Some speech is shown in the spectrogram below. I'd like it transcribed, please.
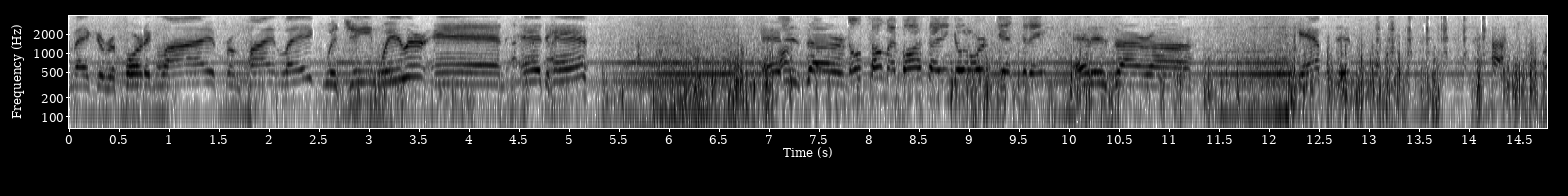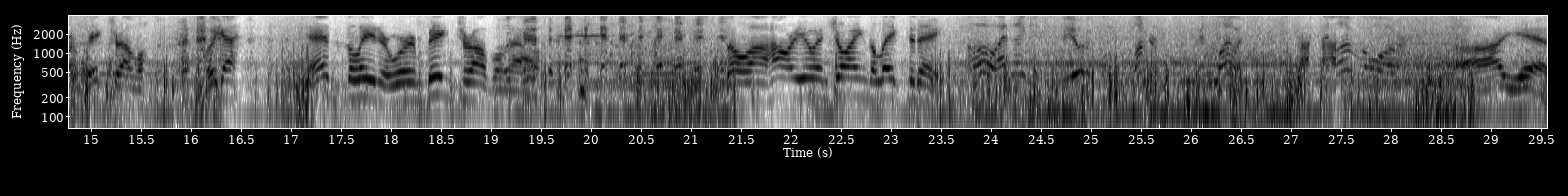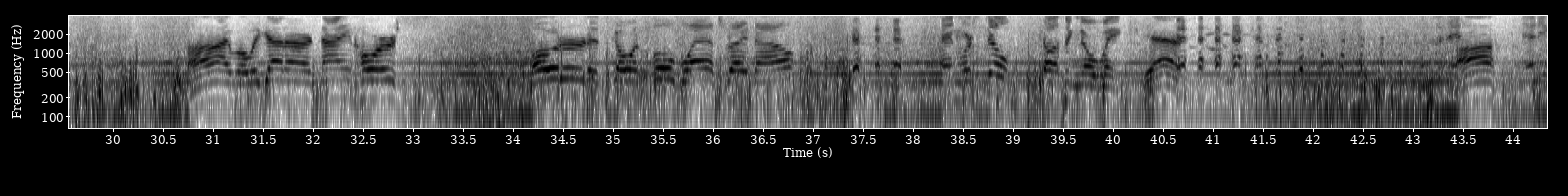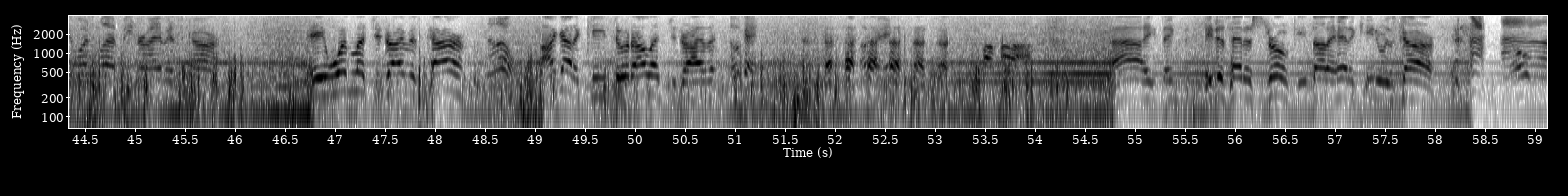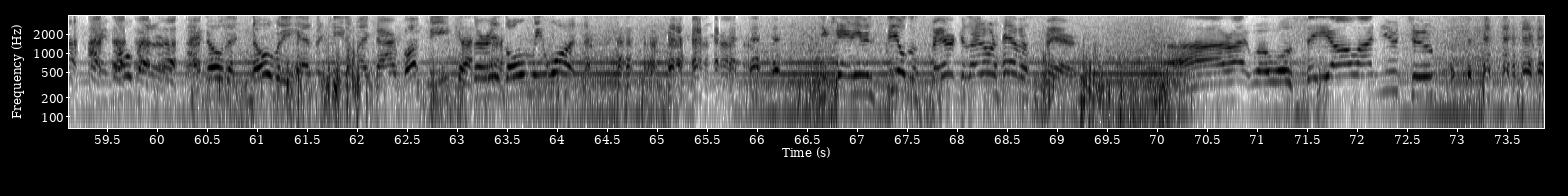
Wanamaker reporting live from Pine Lake with Jean Wheeler and Ed Hess. Ed is our Don't tell my boss I didn't go to work yet today. Ed is our uh, captain. We're in big trouble. We got Ed's the leader. We're in big trouble now. So, uh, how are you enjoying the lake today? Oh, I think it's beautiful, wonderful. I love it. I love the water. Ah, yes. All right, well, we got our nine horse motor that's going full blast right now. and we're still causing no wake. Yes. Ah, Eddie wouldn't let me drive his car. he wouldn't let you drive his car. No. I got a key to it. I'll let you drive it. Okay. ah, he thinks he just had a stroke. He thought I had a key to his car. I know better. I know that nobody has a key to my car but me because there is only one. you can't even steal the spare because I don't have a spare. All right. Well, we'll see y'all on YouTube.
